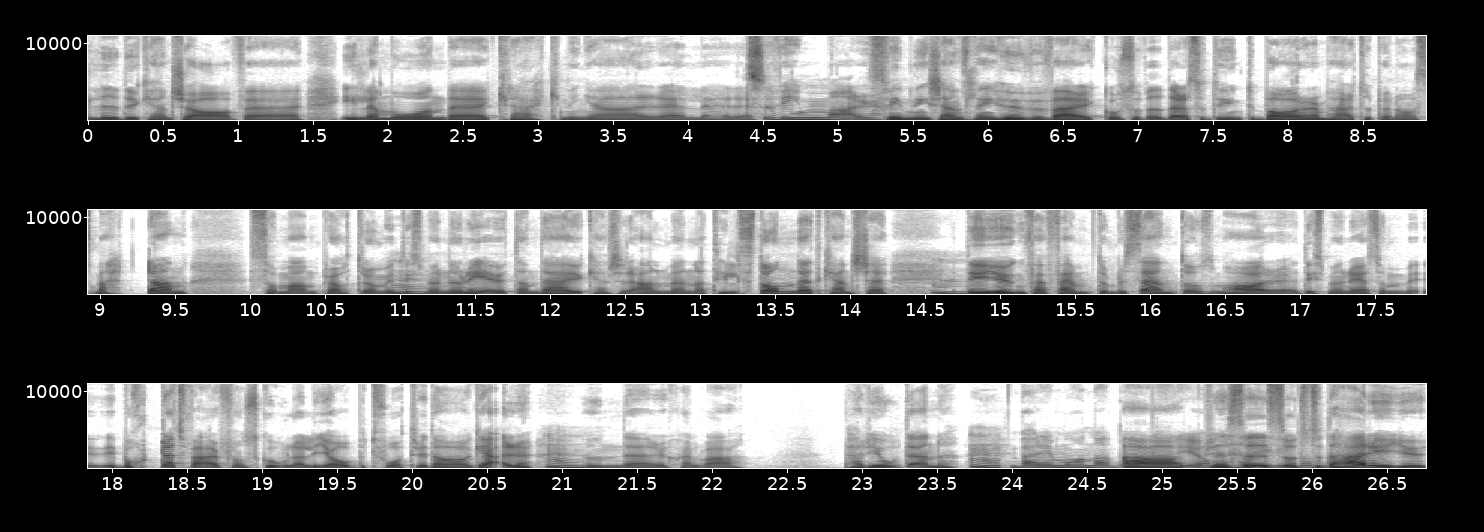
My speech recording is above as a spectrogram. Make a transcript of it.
lider ju kanske av eh, illamående, kräkningar eller Svimmar. svimningskänslig, huvudvärk och så vidare. Så det är ju inte bara de här typen av smärtan som man pratar om i Mm. dysmenorré, utan det är ju kanske det allmänna tillståndet. Kanske, Mm. Det är ju ungefär 15% de som har dysmenorré som är borta tyvärr från skola eller jobb två, tre dagar mm. under själva perioden. Mm. Varje månad. Ja, precis. Och så det här är ju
